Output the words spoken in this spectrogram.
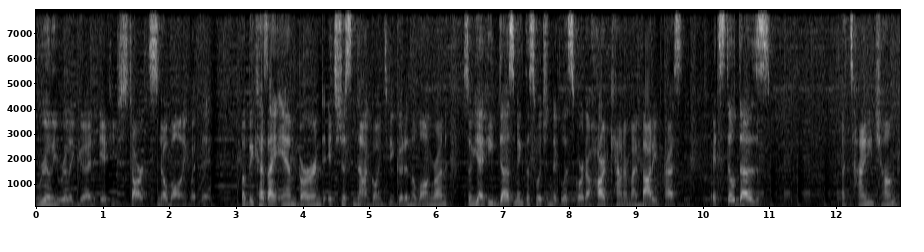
really, really good if you start snowballing with it. But because I am burned, it's just not going to be good in the long run. So yeah, he does make the switch into Gliscor to hard counter my body press. It still does a tiny chunk.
